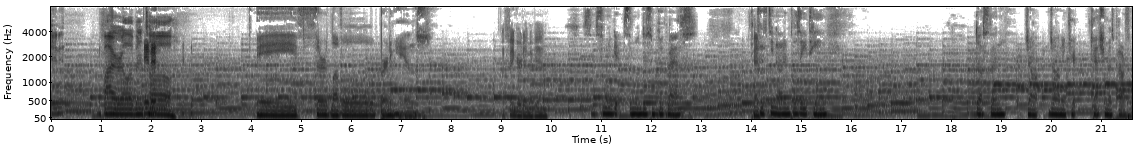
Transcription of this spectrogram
In it. Fire elemental. A third level burning hands. I fingered him again. So someone get someone do some quick math. Okay. Fifty nine plus eighteen. Dustin, John, Johnny, ca- cast your most powerful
